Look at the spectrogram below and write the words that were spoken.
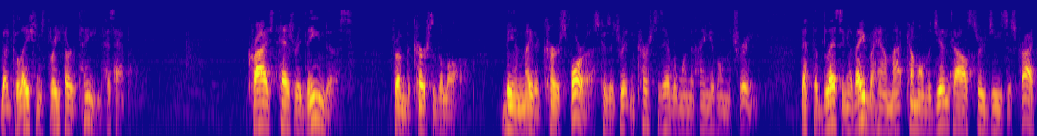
But Galatians 3:13 has happened. Christ has redeemed us from the curse of the law, being made a curse for us, because it's written, Cursed is everyone that hangeth on the tree. That the blessing of Abraham might come on the Gentiles through Jesus Christ,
